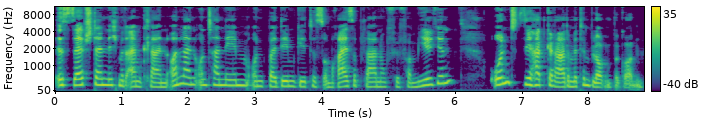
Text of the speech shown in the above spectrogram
ist selbstständig mit einem kleinen Online-Unternehmen und bei dem geht es um Reiseplanung für Familien und sie hat gerade mit dem Bloggen begonnen.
